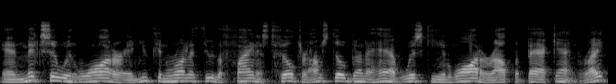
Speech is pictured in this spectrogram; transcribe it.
and mix it with water and you can run it through the finest filter. I'm still going to have whiskey and water out the back end, right?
